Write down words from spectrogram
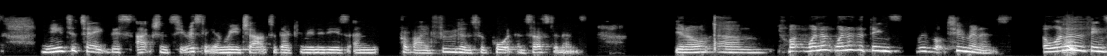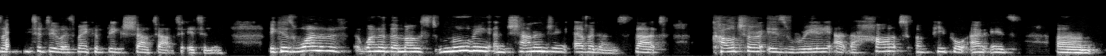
need to take this action seriously and reach out to their communities and provide food and support and sustenance. You know, um, but one of one of the things we've got two minutes. One oh. of the things I need to do is make a big shout out to Italy because one of the one of the most moving and challenging evidence that culture is really at the heart of people and it's um,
